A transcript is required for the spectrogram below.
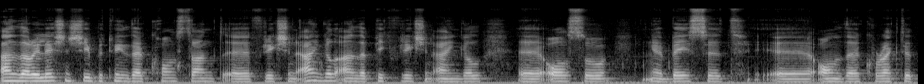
and the relationship between the constant uh, friction angle and the peak friction angle uh, also uh, based uh, on the corrected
